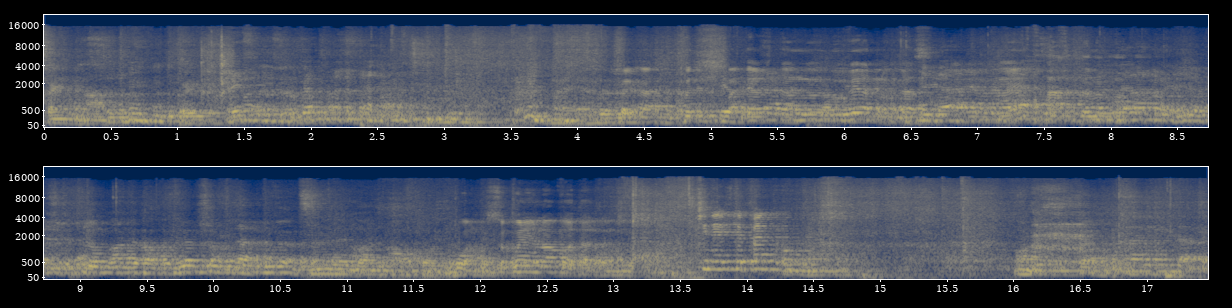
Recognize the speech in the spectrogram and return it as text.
Păi, na. Păi, Păi, puteți, poate ajutăm guvernul ca să... Eu bani de la guvern și ajută guvern să ne dea bani la acolo. Bun, să punem la vot atunci. Cine este pentru? Unanimitate.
